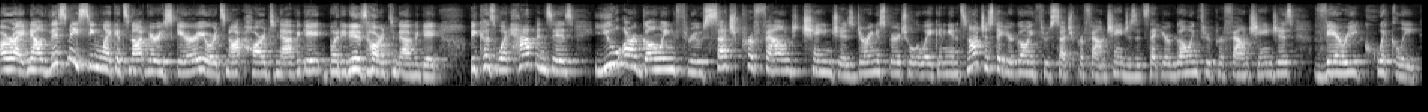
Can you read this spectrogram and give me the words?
All right, now this may seem like it's not very scary or it's not hard to navigate, but it is hard to navigate. Because what happens is you are going through such profound changes during a spiritual awakening. And it's not just that you're going through such profound changes, it's that you're going through profound changes very quickly.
